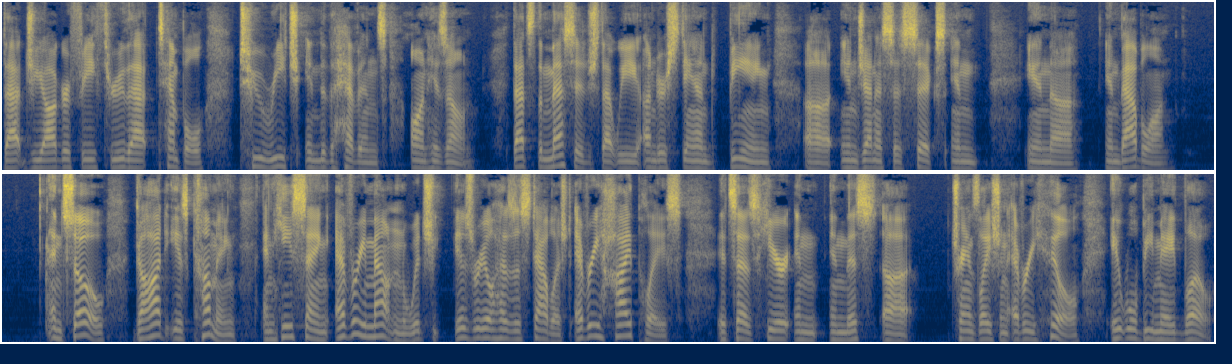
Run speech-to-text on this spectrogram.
that geography, through that temple, to reach into the heavens on his own. That's the message that we understand being uh, in Genesis 6 in, in, uh, in Babylon. And so God is coming and he's saying every mountain which Israel has established, every high place, it says here in, in this uh, translation, every hill, it will be made low.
